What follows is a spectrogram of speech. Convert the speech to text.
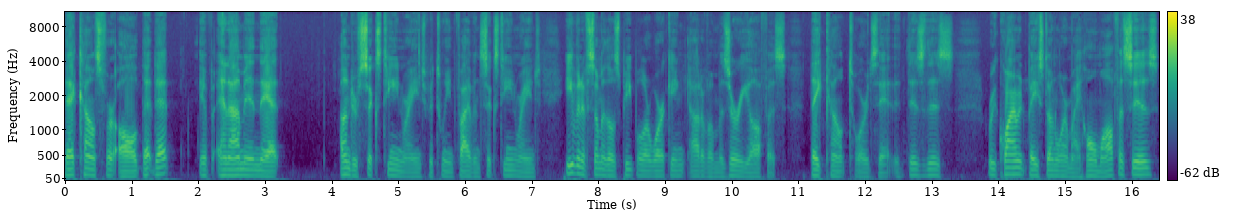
that counts for all that that if and I'm in that under 16 range between 5 and 16 range, even if some of those people are working out of a Missouri office, they count towards that. Is this requirement based on where my home office is,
